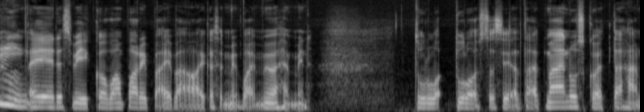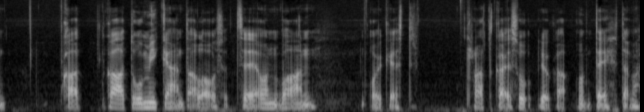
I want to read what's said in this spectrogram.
ei edes viikkoa, vaan pari päivää aikaisemmin vai myöhemmin tulo, tulossa sieltä. Et mä en usko, että tähän kaatuu mikään talous, että se on vaan oikeasti ratkaisu, joka on tehtävä.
